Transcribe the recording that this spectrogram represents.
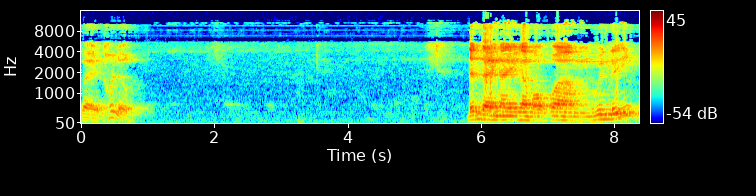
về khối lượng. Định đề này là một uh, nguyên lý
